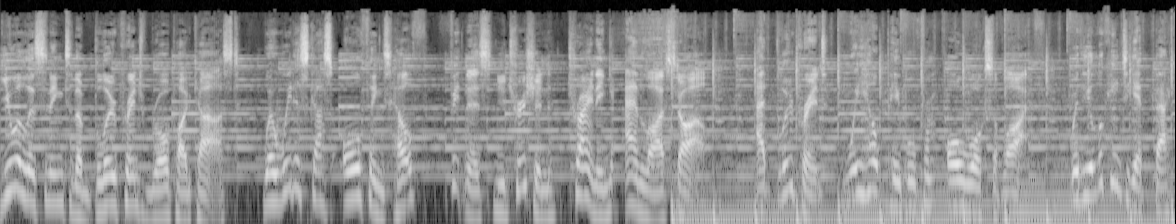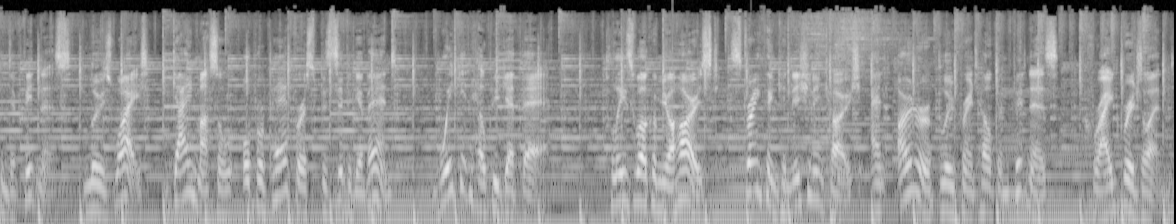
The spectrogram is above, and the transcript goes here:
You are listening to the Blueprint Raw podcast, where we discuss all things health, fitness, nutrition, training, and lifestyle. At Blueprint, we help people from all walks of life. Whether you're looking to get back into fitness, lose weight, gain muscle, or prepare for a specific event, we can help you get there. Please welcome your host, strength and conditioning coach, and owner of Blueprint Health and Fitness, Craig Bridgeland.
